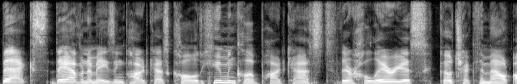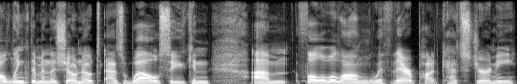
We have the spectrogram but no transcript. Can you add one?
Bex. They have an amazing podcast called Human Club Podcast. They're hilarious. Go check them out. I'll link them in the show notes as well so you can um, follow along with their podcast journey.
